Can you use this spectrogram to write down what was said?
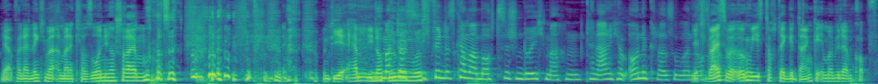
Ja, weil dann denke ich mal an meine Klausuren, die ich noch schreiben muss. und die Hemden, die Ich, noch bügeln muss. ich finde, das kann man aber auch zwischendurch machen. Keine Ahnung, ich habe auch eine Klausur noch. Ich weiß, aber irgendwie ist doch der Gedanke immer wieder im Kopf.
